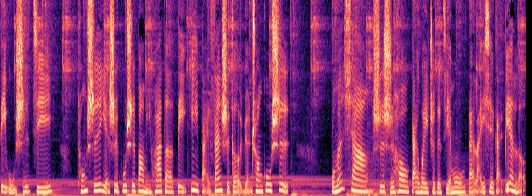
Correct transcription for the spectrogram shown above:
第五十集，同时也是故事爆米花的第一百三十个原创故事。我们想是时候该为这个节目带来一些改变了。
